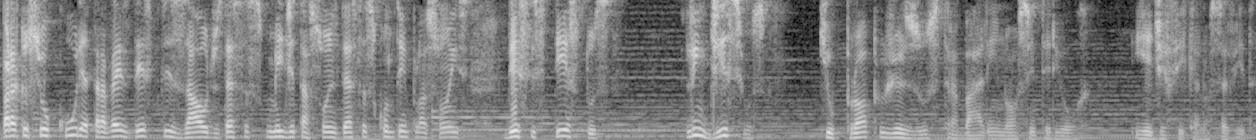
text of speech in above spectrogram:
para que o Senhor cure através destes áudios, dessas meditações, destas contemplações, desses textos lindíssimos, que o próprio Jesus trabalhe em nosso interior e edifique a nossa vida.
